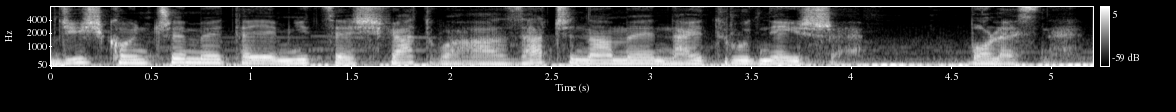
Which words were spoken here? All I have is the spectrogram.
Dziś kończymy tajemnice światła, a zaczynamy najtrudniejsze bolesne.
